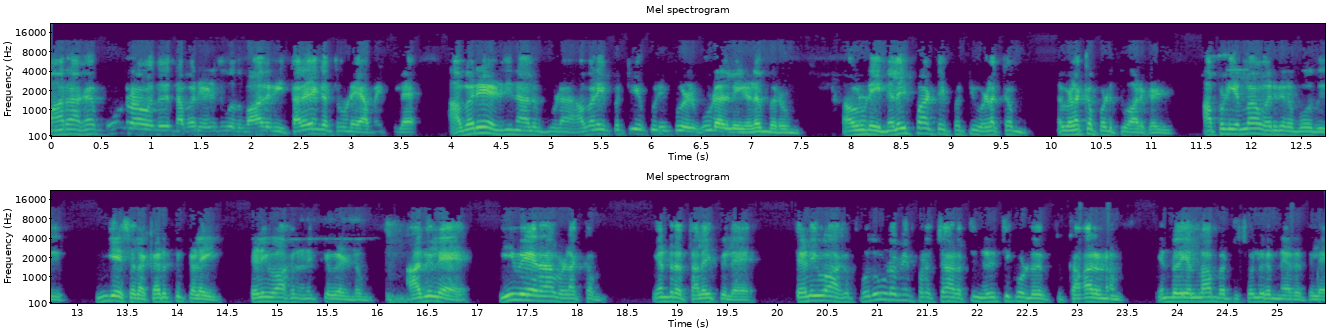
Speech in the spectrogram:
மாறாக மூன்றாவது நபர் எழுதுவது மாதிரி தலையங்கத்தினுடைய அமைப்புல அவரே எழுதினாலும் கூட அவரை பற்றிய குறிப்புகள் கூட அதில் இடம்பெறும். அவருடைய நிலைப்பாட்டை பற்றி விளக்கம் விளக்கப்படுத்துவார்கள். அப்படியெல்லாம் வருகிற போது இங்கே சில கருத்துக்களை தெளிவாக நினைக்க வேண்டும். அதில ஈவேரா விளக்கம் என்ற தலைப்பில தெளிவாக பொது உடைமை பிரச்சாரத்தை நிறுத்தி கொண்டதற்கு காரணம் என்பதையெல்லாம் பற்றி சொல்லுகிற நேரத்தில்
